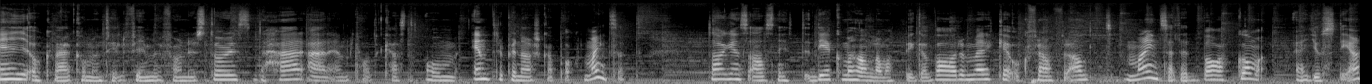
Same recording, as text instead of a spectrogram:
Hej och välkommen till Female Founder Stories. Det här är en podcast om entreprenörskap och mindset. Dagens avsnitt det kommer handla om att bygga varumärke och framförallt mindsetet bakom just det.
